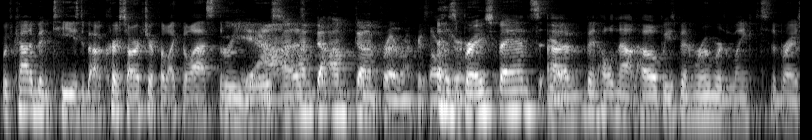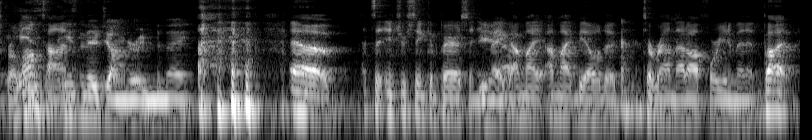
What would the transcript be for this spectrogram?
We've kind of been teased about Chris Archer for like the last three Yeah, years. I, I'm, do- I'm done forever on Chris Archer. as Braves fans, Yeah. I've been holding out hope. He's been rumored linked to the Braves for a he's, long time. He's the new Jon Gruden to me. uh, that's an interesting comparison you Yeah. make. I might I might be able to, to round that off for you in a minute. But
